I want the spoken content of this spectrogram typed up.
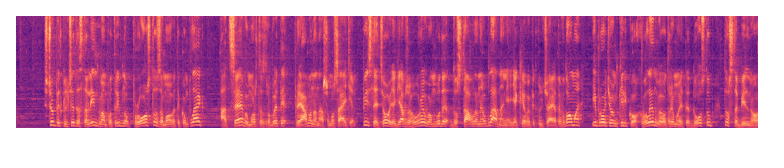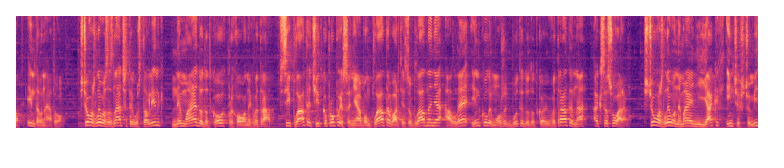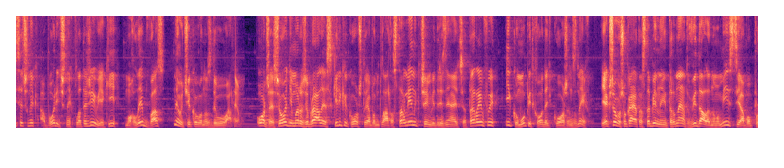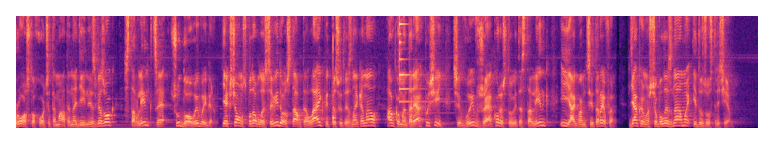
Щоб підключити Starlink, вам потрібно просто замовити комплект, а це ви можете зробити прямо на нашому сайті. Після цього, як я вже говорив, вам буде доставлене обладнання, яке ви підключаєте вдома, і протягом кількох хвилин ви отримуєте доступ до стабільного інтернету. Що важливо зазначити, у Starlink немає додаткових прихованих витрат. Всі плати чітко прописані: абонплата, вартість обладнання, але інколи можуть бути додаткові витрати на аксесуари. Що важливо, немає ніяких інших щомісячних або річних платежів, які могли б вас неочікувано здивувати. Отже, сьогодні ми розібрали, скільки коштує абонплата Starlink, чим відрізняються тарифи і кому підходить кожен з них. Якщо ви шукаєте стабільний інтернет в віддаленому місці або просто хочете мати надійний зв'язок, Starlink – це чудовий вибір. Якщо вам сподобалось це відео, ставте лайк, підписуйтесь на канал, а в коментарях пишіть, чи ви вже користуєте Starlink і як вам ці тарифи. Дякуємо, що були з нами, і до зустрічі.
